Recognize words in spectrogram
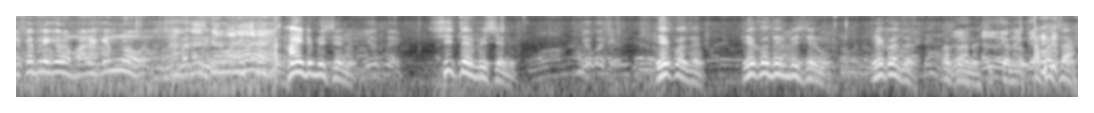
એકત્રી કરો મારે કેમ ન સાઠ બેસે ને. સિત્તેર બેસે ને. એકોતેર. એકોતેર બેસે ને. એકોતેર. લખવાના સિત્તેર લખવા. પચાસ.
